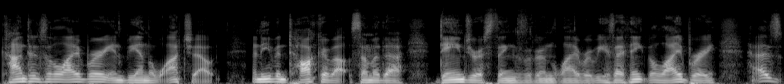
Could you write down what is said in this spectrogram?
contents of the library and be on the watch out. And even talk about some of the dangerous things that are in the library because I think the library has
